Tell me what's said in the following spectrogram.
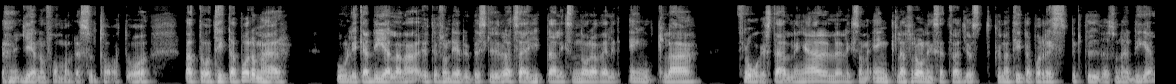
ger någon form av resultat. Och att då titta på de här olika delarna utifrån det du beskriver, att så här, hitta liksom några väldigt enkla frågeställningar eller liksom enkla förhållningssätt för att just kunna titta på respektive sån här del.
